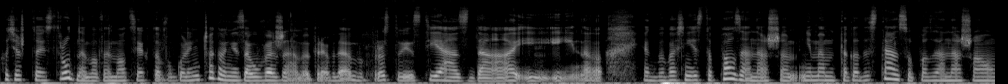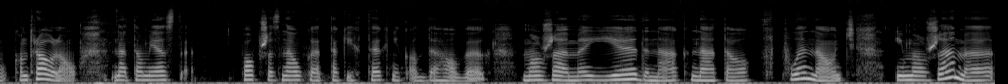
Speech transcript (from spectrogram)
Chociaż to jest trudne, bo w emocjach to w ogóle niczego nie zauważamy, prawda? Bo po prostu jest jazda i, i no, jakby właśnie jest to poza naszym, nie mamy tego dystansu, poza naszą kontrolą. Natomiast poprzez naukę takich technik oddechowych możemy jednak na to wpłynąć i możemy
